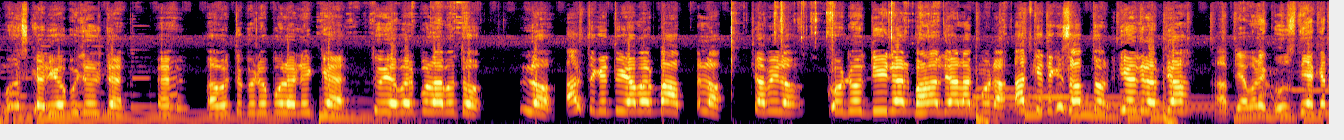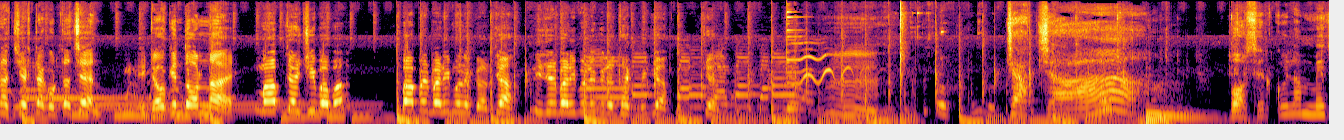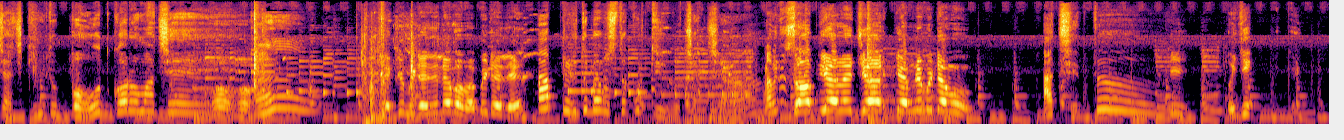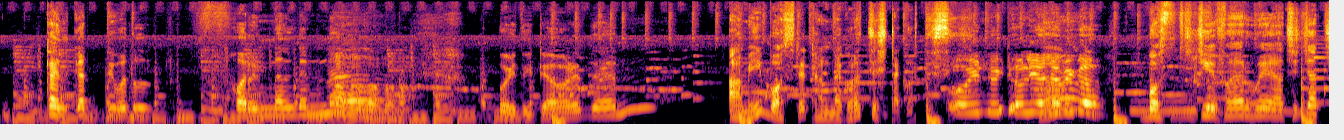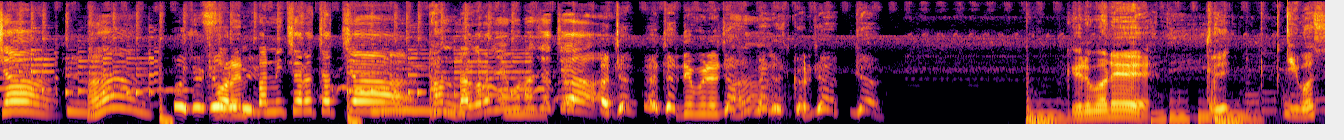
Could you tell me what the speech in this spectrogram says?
মাস্কারিও বুঝোস না হ্যাঁ? আমার তো কোনো পোলা নেই কে? তুই আমার পোলার মতো। ল আজ থেকে তুই আমার বাপ। ল চাবি ল। কোনো দিন আর ভাড়া দেওয়া লাগবো না। আজকে থেকে সব তোর। দিয়ে দিলাম যা। আপনি আমারে ঘুষ দিয়ে কেনার চেষ্টা করতেছেন? এটাও কিন্তু অন্যায়। মাপ চাইছি বাবা। বাপের বাড়ি মনে কর যা নিজের বাড়ি মনে করে থাকবি যা। চাচা বসের কইলাম মেজাজ কিন্তু বহুত গরম আছে। একটু মিটাই দে না বাবা মিটাই দে। আপনারই তো ব্যবস্থা করতেই হবে চাচা। আমি তো সব দিয়ে আলেছি আর কেমনে মিটামু? আছে তো। ওই যে কালকার দুই বোতল ফরেন নাল দেন না। ওই দুইটা আমারে দেন। আমি বসটা ঠান্ডা করার চেষ্টা করতেছি। ওই দুইটা লিয়ে যাবি গা বস জিএফআইআর হয়ে আছে চাচা। হ্যাঁ। ফরেন পানি ছাড়া চাচা। ঠান্ডা করা যাবে না চাচা। আচ্ছা আচ্ছা দিবুরে যা ম্যানেজ কর যা যা। কিরমানে কি বস?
